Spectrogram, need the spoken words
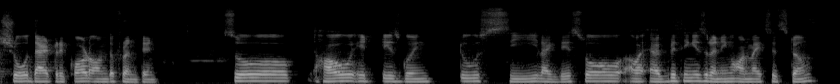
show that record on the front end so how it is going to see like this? So uh, everything is running on my system.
